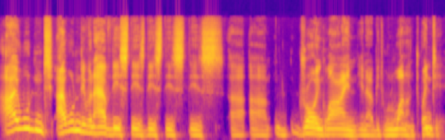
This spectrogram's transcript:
I wouldn't I wouldn't even have this this this this this uh, uh, drawing line, you know, between one and twenty.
